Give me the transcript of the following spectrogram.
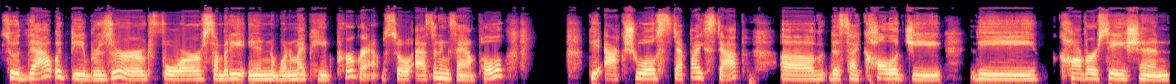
So that would be reserved for somebody in one of my paid programs. So, as an example, the actual step by step of the psychology, the conversation,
